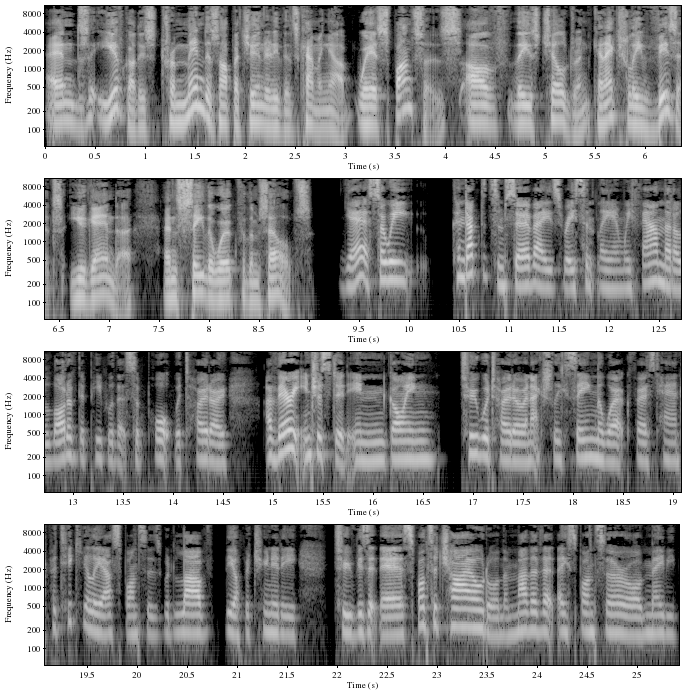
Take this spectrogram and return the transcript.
And you've got this tremendous opportunity that's coming up where sponsors of these children can actually visit Uganda and see the work for themselves. Yeah, so we conducted some surveys recently and we found that a lot of the people that support Watoto are very interested in going to Watoto and actually seeing the work firsthand. Particularly our sponsors would love the opportunity to visit their sponsor child or the mother that they sponsor or maybe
